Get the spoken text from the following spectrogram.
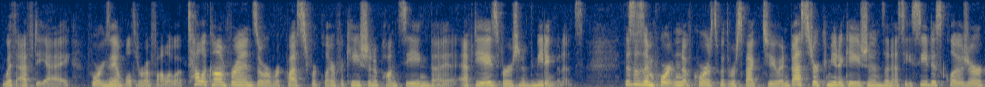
with FDA. For example, through a follow up teleconference or a request for clarification upon seeing the FDA's version of the meeting minutes. This is important, of course, with respect to investor communications and SEC disclosure,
